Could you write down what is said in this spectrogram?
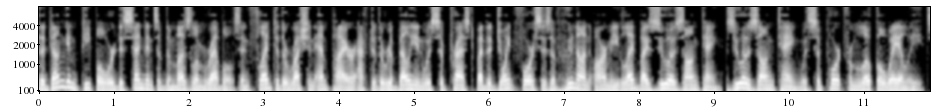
The Dungan people were descendants of the Muslim rebels and fled to the Russian Empire after the rebellion was suppressed by the joint forces of Hunan army led by Zuo Zongtang, Zuo Zongtang with support from local Hui elites.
